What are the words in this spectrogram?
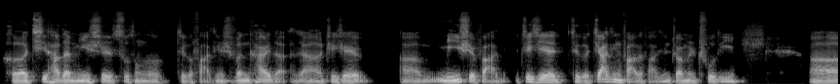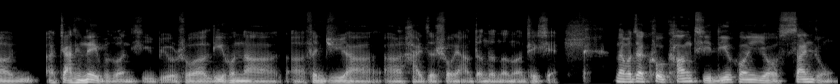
和其他的民事诉讼的这个法庭是分开的啊，这些。啊，民事法这些这个家庭法的法庭专门处理啊啊家庭内部的问题，比如说离婚呐、啊分居啊、啊孩子收养等等等等这些。那么在 Cook County 离婚有三种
